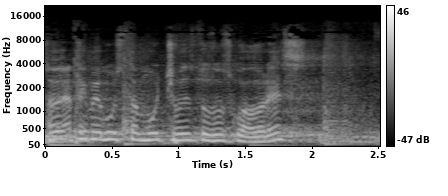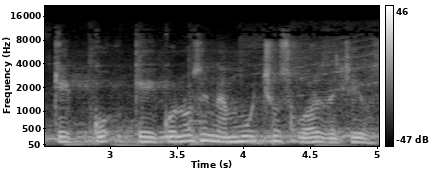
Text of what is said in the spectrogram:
¿Saben qué me gusta mucho de estos dos jugadores? Que, que conocen a muchos jugadores de Chivas.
